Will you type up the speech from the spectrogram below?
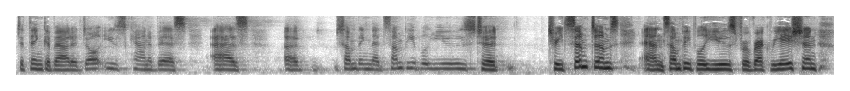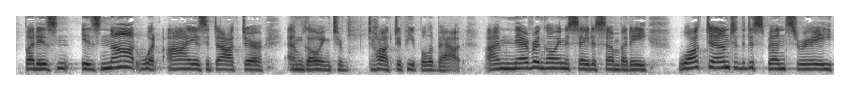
to think about adult use cannabis as uh, something that some people use to treat symptoms and some people use for recreation, but is, is not what I, as a doctor, am going to talk to people about. I'm never going to say to somebody, walk down to the dispensary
